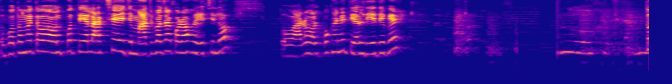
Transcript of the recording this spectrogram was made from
তো প্রথমে তো অল্প তেল আছে, এই যে মাছ ভাজা করা হয়েছিল। তো আরও অল্পখানি তেল দিয়ে দেবে। তো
